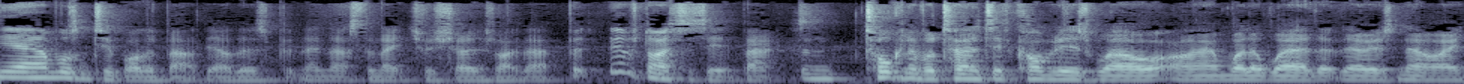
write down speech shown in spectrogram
yeah, I wasn't too bothered about the others, but then that's the nature of shows like that. But it was nice to see it back. And talking of alternative comedy as well, I am well aware that there is now a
